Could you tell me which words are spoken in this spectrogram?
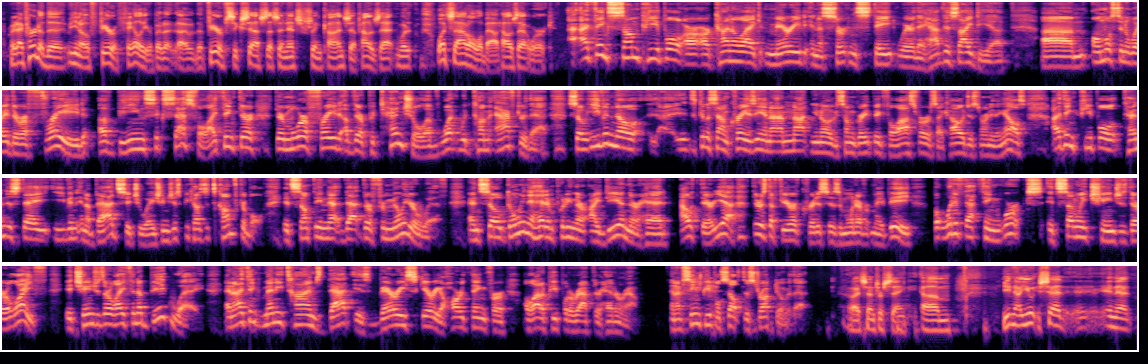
Right. I've heard of the you know fear of failure, but uh, uh, the fear of success. That's an interesting concept. How does that? What, what's that all about? How does that work? I think some people are, are kind of like married in a certain state where they have this idea, um, almost in a way they're afraid of being successful. I think they're they're more afraid of their potential of what would come after that. So even though uh, it's going to sound crazy, and I'm not you know some great big philosopher or psychologist or anything else, I think people tend to stay even in a bad situation just because it's comfortable. It's something that that they're familiar with, and so going ahead and putting their idea in their head out out there, yeah, there's the fear of criticism, whatever it may be. But what if that thing works? It suddenly changes their life. It changes their life in a big way. And I think many times that is very scary, a hard thing for a lot of people to wrap their head around. And I've seen people self destruct over that. Oh, that's interesting. Um, you know, you said in that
